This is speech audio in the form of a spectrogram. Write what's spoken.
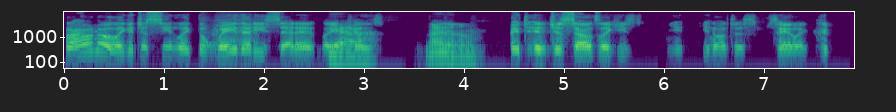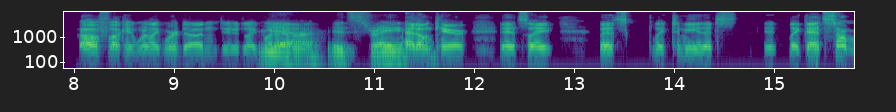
but I don't know. Like, it just seemed like the way that he said it. Like, yeah, I know. It it just sounds like he's you, you know just saying like, oh fuck it, we're like we're done, dude. Like whatever. Yeah, it's strange. I don't care. it's like, but it's like to me that's it, like that's something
